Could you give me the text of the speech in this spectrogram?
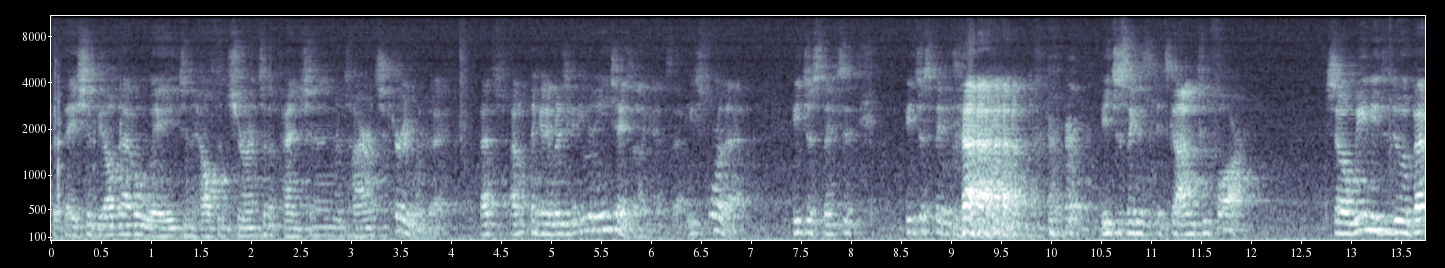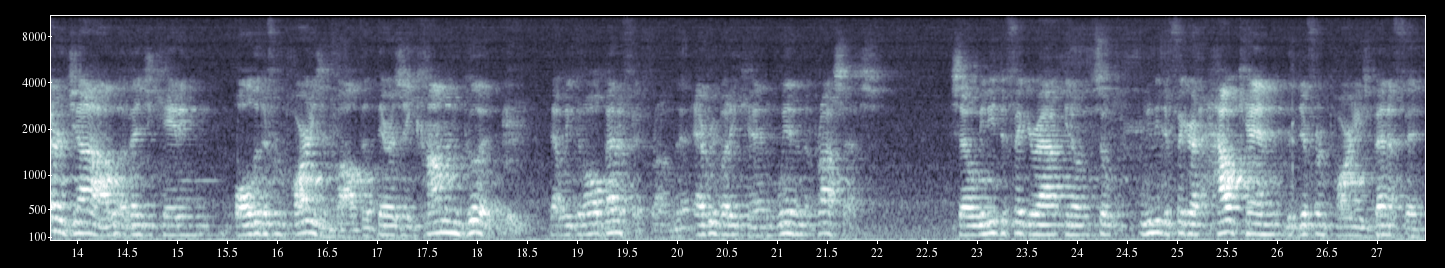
that they should be able to have a wage and health insurance and a pension and retirement security one day. That's, I don't think anybody's, even EJ's not against that. He's for that. He just thinks it, he just thinks, he just thinks it's gotten too far. So we need to do a better job of educating all the different parties involved that there is a common good that we can all benefit from, that everybody can win in the process. So we need to figure out, you know, so we need to figure out how can the different parties benefit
